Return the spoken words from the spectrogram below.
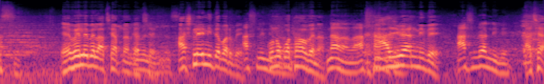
আছে। অ্যাভেলেবেল আছে আপনার কাছে? আসলেই নিতে পারবে? কোনো কথা হবে না? না না আসবে আর নিবে? আসবে আর নিবে। আচ্ছা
